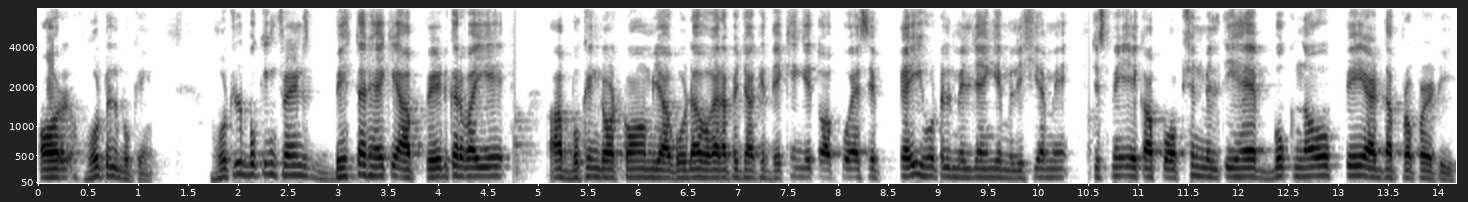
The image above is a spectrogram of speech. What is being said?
और hotel booking hotel booking friends, बेहतर है कि आप पेड करवाइए। आप बुकिंग डॉट कॉम या गोडा वगैरह पे जाके देखेंगे तो आपको ऐसे कई होटल मिल जाएँगे मलेशिया में, जिसमें एक आपको ऑप्शन मिलती है book now pay at the property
